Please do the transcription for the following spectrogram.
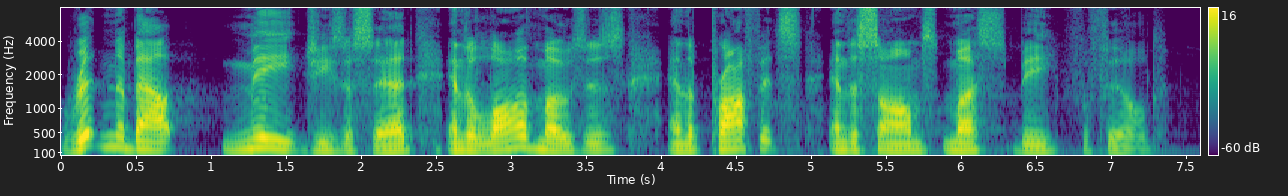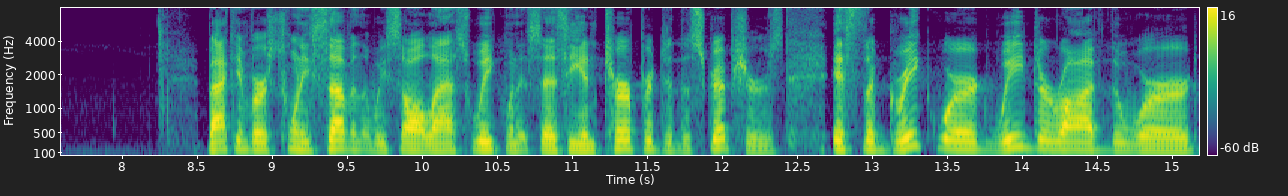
written about me, Jesus said, and the law of Moses and the prophets and the Psalms must be fulfilled. Back in verse 27 that we saw last week, when it says he interpreted the scriptures, it's the Greek word we derive the word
